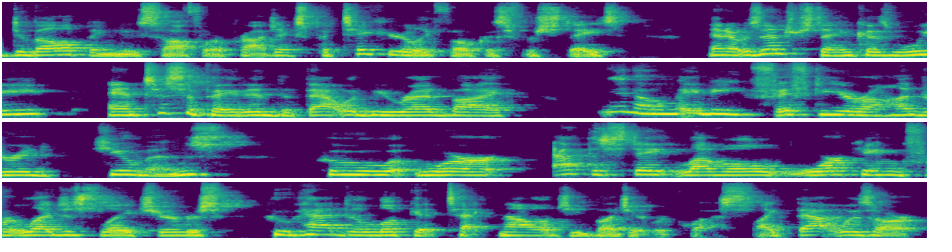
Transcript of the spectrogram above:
developing new software projects, particularly focused for states? And it was interesting because we anticipated that that would be read by, you know, maybe 50 or 100 humans who were at the state level working for legislatures who had to look at technology budget requests. Like that was our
